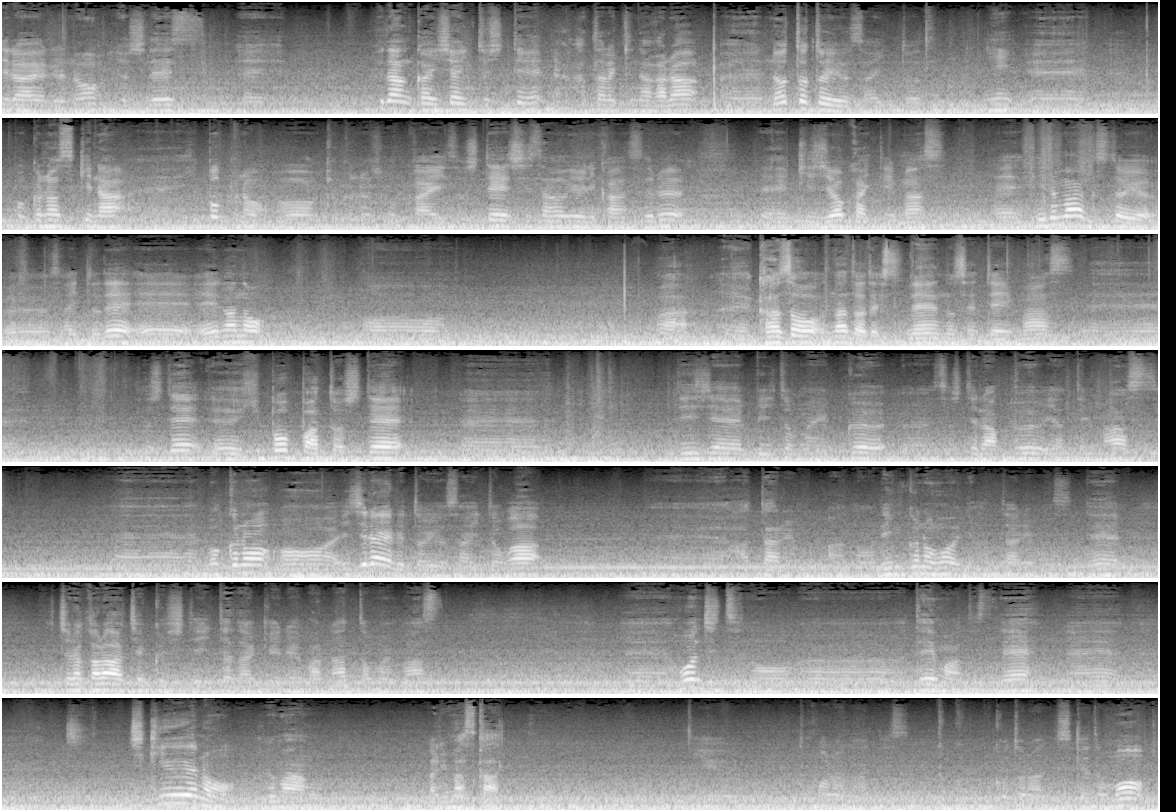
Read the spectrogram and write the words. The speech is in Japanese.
ジラエルの吉です、えー、普段会社員として働きながら、えー、ノートというサイトに、えー、僕の好きな、えー、ヒップホップの曲の紹介そして資産運用に関する、えー、記事を書いています、えー、 Filmarks という、えー、サイトで、えー、映画のまあえー、感想などですね載せています、えー、そして、えー、ヒップホッパーとして、DJ ビートメイクそしてラップやっています、え僕のイジラエルというサイトが、え貼ってありあのリンクの方に貼ってありますのでこちらからチェックしていただければなと思います、え本日のテーマはですね、え地球への不満ありますか？っていうところなんですことなんですけども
